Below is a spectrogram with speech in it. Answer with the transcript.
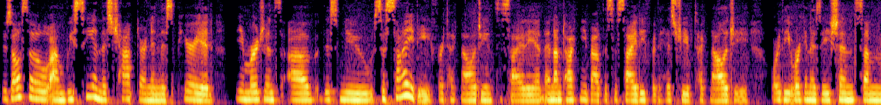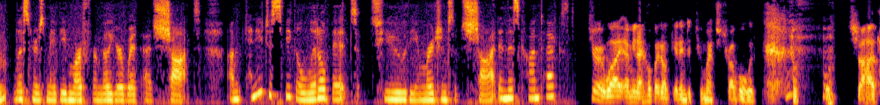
there's also, um, we see in this chapter and in this period, the emergence of this new society for technology and society. And, and, I'm talking about the Society for the History of Technology, or the organization some listeners may be more familiar with as SHOT. Um, can you just speak a little bit to the emergence of SHOT in this context? Sure. Well, I, I mean, I hope I don't get into too much trouble with shot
